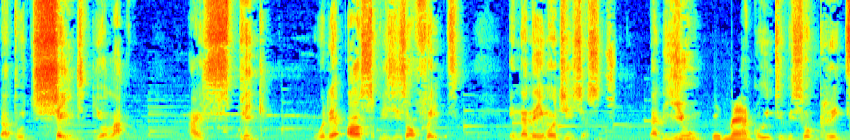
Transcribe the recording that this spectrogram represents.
that will change your life. I speak with the auspices of faith in the name of Jesus that you Amen. are going to be so great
